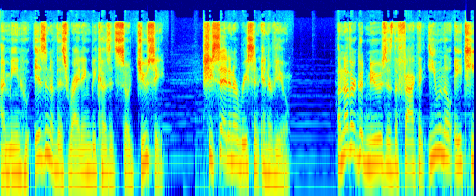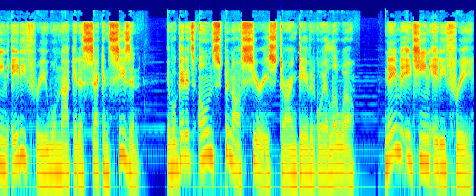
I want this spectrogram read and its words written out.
I mean, who isn't of this writing because it's so juicy? She said in a recent interview. Another good news is the fact that even though 1883 will not get a second season, it will get its own spin off series starring David Oyelowo. Named 1883,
